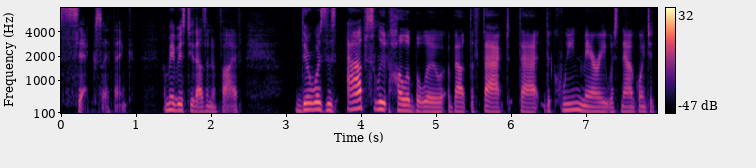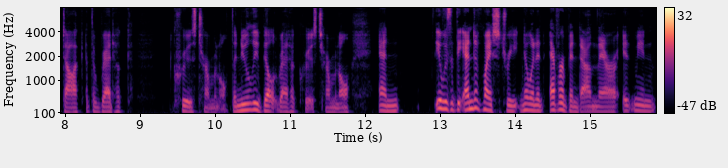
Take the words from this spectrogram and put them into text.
2006, I think, or maybe it was 2005, there was this absolute hullabaloo about the fact that the Queen Mary was now going to dock at the Red Hook cruise terminal, the newly built Red Hook cruise terminal, and it was at the end of my street. No one had ever been down there. I mean,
